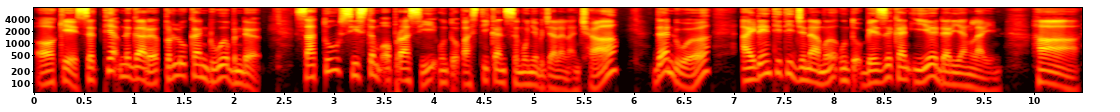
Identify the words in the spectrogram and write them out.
Okey, setiap negara perlukan dua benda. Satu, sistem operasi untuk pastikan semuanya berjalan lancar. Dan dua, identiti jenama untuk bezakan ia dari yang lain. Ha,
